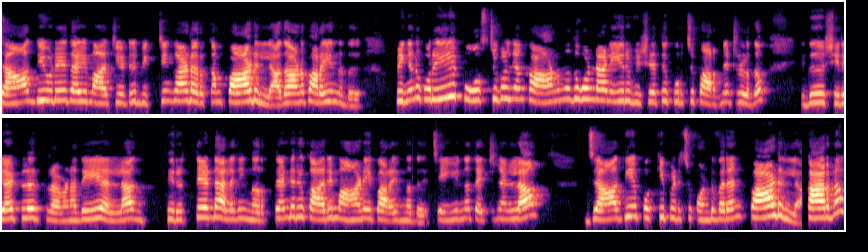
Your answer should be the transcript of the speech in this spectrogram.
ജാതിയുടേതായി മാറ്റിയിട്ട് വിക്ടിം കാർഡ് ഇറക്കാൻ പാടില്ല. അതാണ് പറയുന്നത്. അപ്പൊ ഇങ്ങനെ കുറെ പോസ്റ്റുകൾ ഞാൻ കാണുന്നത് കൊണ്ടാണ് ഈ ഒരു വിഷയത്തെ കുറിച്ച് പറഞ്ഞിട്ടുള്ളതും. ഇത് ശരിയായിട്ടുള്ള ഒരു പ്രവണതയെ അല്ല. തിരുത്തേണ്ട അല്ലെങ്കിൽ നിർത്തേണ്ട ഒരു കാര്യമാണ് ഈ പറയുന്നത്. ചെയ്യുന്ന തെറ്റിനെല്ലാം ജാതിയെ പൊക്കി പിടിച്ചു കൊണ്ടുവരാൻ പാടില്ല. കാരണം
